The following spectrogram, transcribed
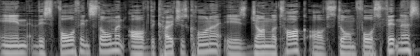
in this fourth installment of the Coach's Corner is Jon Le Tocq of Stormforce Fitness.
